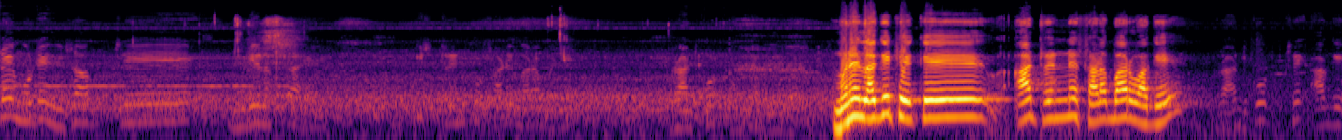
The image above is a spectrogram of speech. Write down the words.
मोटे मोटे हिसाब से मुझे लगता है इस ट्रेन को साढ़े बारह बजे राजकोट पहुंचा दिया जाए મને લાગે છે કે આ ટ્રેનને સાડા બાર વાગે राजकोट से आगे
